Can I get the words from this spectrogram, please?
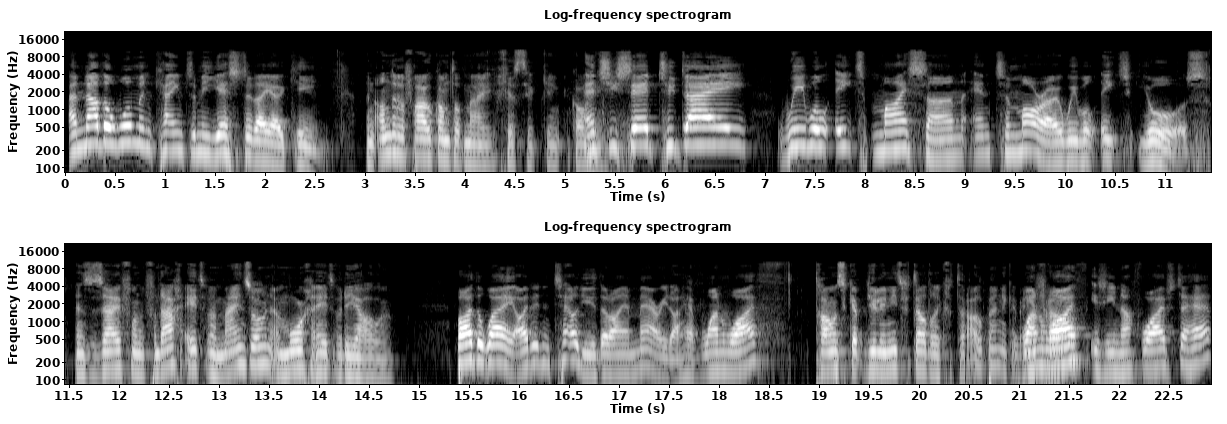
Another woman came to me yesterday, O king. Een andere vrouw kwam tot mij gisteren, king- koning. And she said, Today we will eat my son, and tomorrow we will eat yours. En ze zei van vandaag eten we mijn zoon en morgen eten we de jouwe. By the way, I didn't tell you that I am married. I have one wife. Trouwens, ik heb jullie niet verteld dat ik getrouwd ben. Ik heb één One vrouw. wife is enough wives to have.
